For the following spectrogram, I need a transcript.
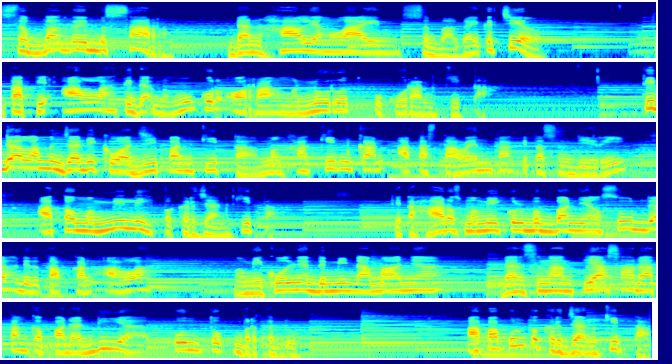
sebagai besar dan hal yang lain sebagai kecil. Tetapi Allah tidak mengukur orang menurut ukuran kita. Tidaklah menjadi kewajiban kita menghakimkan atas talenta kita sendiri atau memilih pekerjaan kita. Kita harus memikul beban yang sudah ditetapkan Allah, memikulnya demi namanya, dan senantiasa datang kepada Dia untuk berteduh. Apa pun pekerjaan kita,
